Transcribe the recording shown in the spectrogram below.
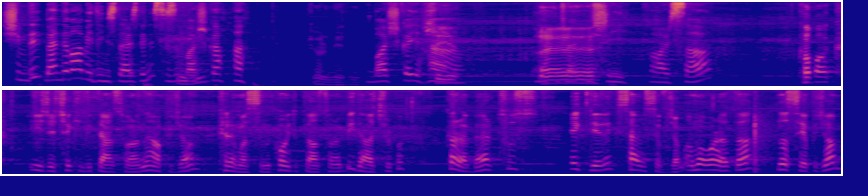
Şimdi ben devam edeyim isterseniz. Sizin başka heh, görmeyelim. başka ha, Şeyi, yapacak eee, bir şey varsa. Kabak iyice çekildikten sonra ne yapacağım? Kremasını koyduktan sonra bir daha çırpıp karabiber, tuz ekleyerek servis yapacağım. Ama orada nasıl yapacağım?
